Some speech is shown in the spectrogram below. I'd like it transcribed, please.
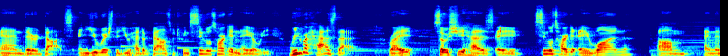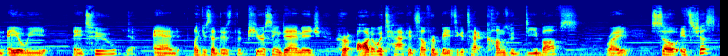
and they're dots, and you wish that you had a balance between single target and AoE. Rera has that, right? So she has a single target A1, um, and then AoE A2, Yep. and like you said, there's the piercing damage. Her auto attack itself, her basic attack, comes with debuffs, right? So it's just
